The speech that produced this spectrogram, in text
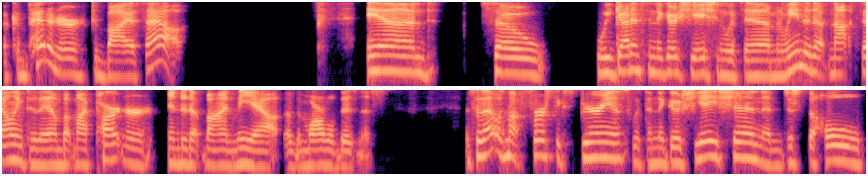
a competitor to buy us out. And so we got into negotiation with them and we ended up not selling to them, but my partner ended up buying me out of the marble business. And so that was my first experience with the negotiation and just the whole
